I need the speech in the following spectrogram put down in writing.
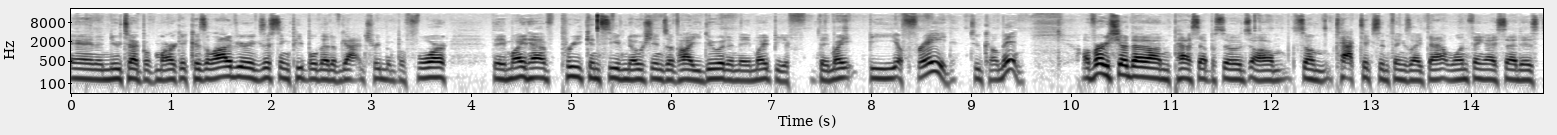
and a new type of market because a lot of your existing people that have gotten treatment before they might have preconceived notions of how you do it and they might be they might be afraid to come in. I've already shared that on past episodes um, some tactics and things like that. One thing i said is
